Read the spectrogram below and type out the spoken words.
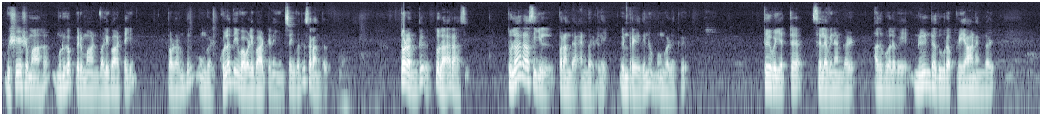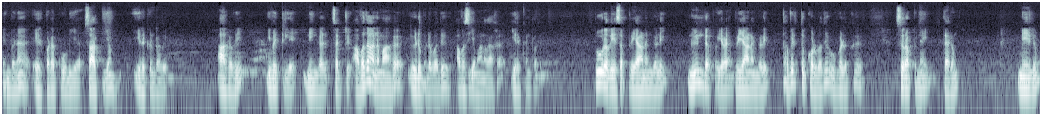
விசேஷமாக முருகப்பெருமான் வழிபாட்டையும் தொடர்ந்து உங்கள் குலதெய்வ வழிபாட்டினையும் செய்வது சிறந்தது. தொடர்ந்து துலா ராசி துலா ராசியில் பிறந்த அன்பர்களே இன்றைய தினம் உங்களுக்கு தேவையற்ற செலவினங்கள் அதுபோலவே நீண்ட தூர பிரயாணங்கள் என்பன ஏற்படக்கூடிய சாத்தியம் இருக்கின்றது. ஆகவே இவற்றிலே நீங்கள் சற்று அவதானமாக ஈடுபடுவது அவசியமானதாக இருக்கின்றது. தூரதேச பிரயாணங்களை நீண்ட பிரயாணங்களை தவிர்த்து கொள்வது உங்களுக்கு சிறப்பினை தரும். மேலும்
